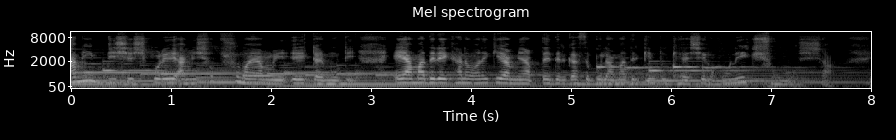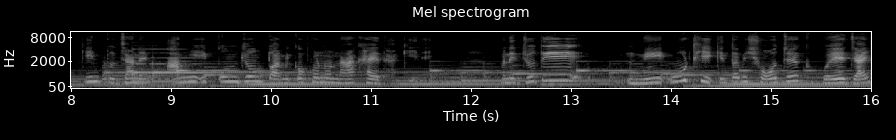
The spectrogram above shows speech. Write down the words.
আমি বিশেষ করে আমি সব সময় আমি এই টাইম উঠি। এই আমাদের এখানে অনেকে আমি আপনাদের কাছে বলি, আমাদের কিন্তু গ্যাসের অনেক সমস্যা। কিন্তু জানেন, আমি এই পর্যন্ত আমি কখনো না খায় থাকি নাই মানে যদি নে, উঠি, কিন্তু আমি সজাগ হয়ে যাই।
